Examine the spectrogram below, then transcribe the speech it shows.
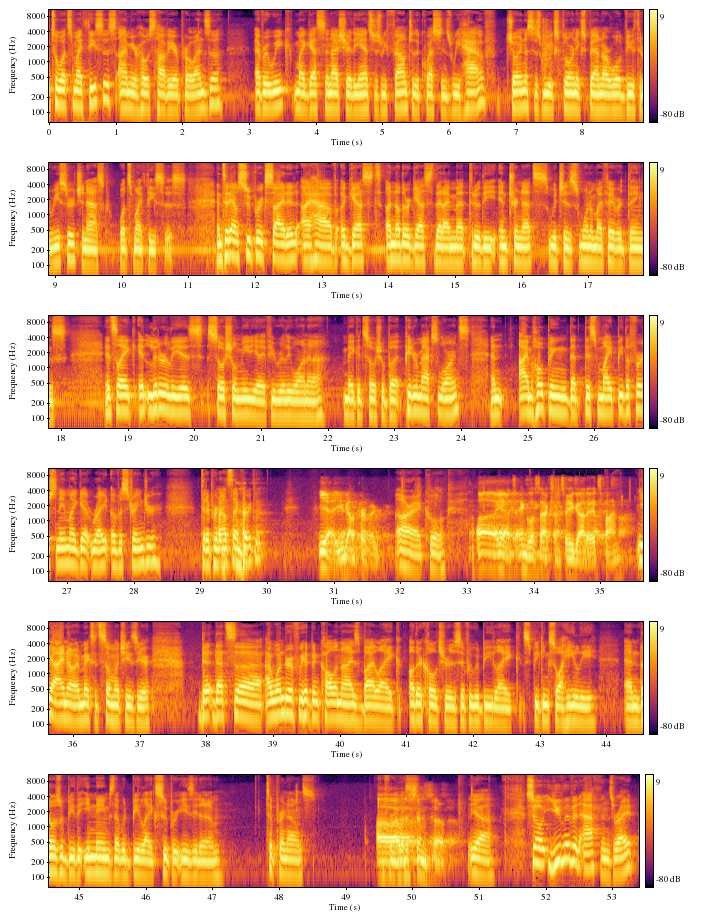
to What's My Thesis. I'm your host, Javier Proenza. Every week, my guests and I share the answers we found to the questions we have. Join us as we explore and expand our worldview through research and ask, What's my thesis? And today I'm super excited. I have a guest, another guest that I met through the internets, which is one of my favorite things. It's like, it literally is social media if you really want to make it social. But Peter Max Lawrence, and I'm hoping that this might be the first name I get right of a stranger. Did I pronounce that correctly? Yeah, you got it perfect. All right, cool. Uh, yeah, it's Anglo-Saxon, so you got it. It's fine. Yeah, I know. It makes it so much easier. That, that's. Uh, I wonder if we had been colonized by like other cultures, if we would be like speaking Swahili, and those would be the names that would be like super easy to to pronounce. Uh, I would assume so. Yeah. So you live in Athens, right?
